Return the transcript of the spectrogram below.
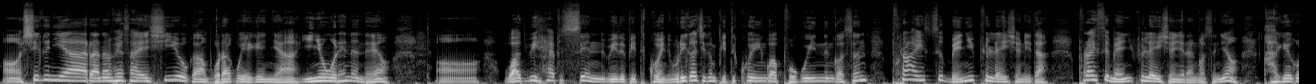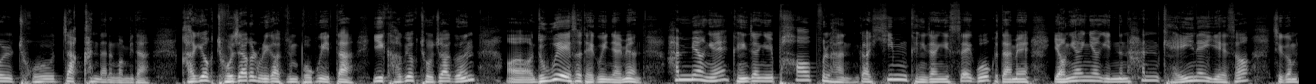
어, 시그니아라는 회사의 CEO가 뭐라고 얘기했냐 인용을 했는데요. 어, what we have seen with Bitcoin. 우리가 지금 비트코인과 보고 있는 것은 프라이스 매니플레이션이다. 프라이스 매니플레이션이라는 것은요. 가격을 조작한다는 겁니다. 가격 조작을 우리가 지금 보고 있다. 이 가격 조작은 어, 누구에 의해서 되고 있냐면 한 명의 굉장히 파워풀한 그러니까 힘 굉장히 세고 그 다음에 영향력 있는 한 개인에 의해서 지금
